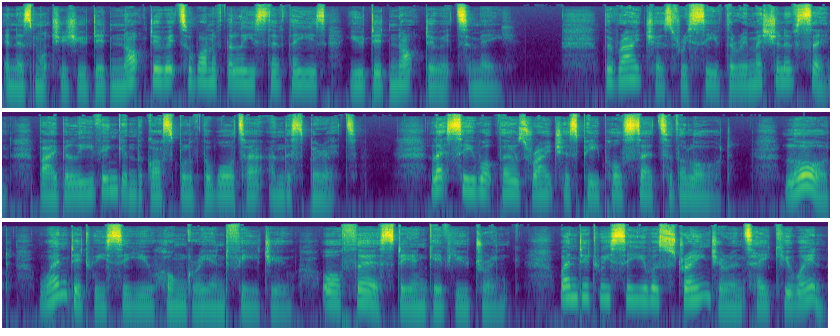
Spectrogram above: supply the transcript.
inasmuch as you did not do it to one of the least of these, you did not do it to me. The righteous receive the remission of sin by believing in the gospel of the water and the Spirit. Let's see what those righteous people said to the Lord. Lord, when did we see you hungry and feed you, or thirsty and give you drink? When did we see you a stranger and take you in,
